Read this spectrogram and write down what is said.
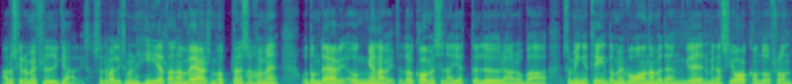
Ja, då skulle man ju flyga. Liksom. Så det var liksom en helt annan värld som öppnade sig Ja. för mig. Och de där ungarna, vet du, de kom med sina jättelurar och bara som ingenting. De är vana med den grejen. Medan jag kom då från,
